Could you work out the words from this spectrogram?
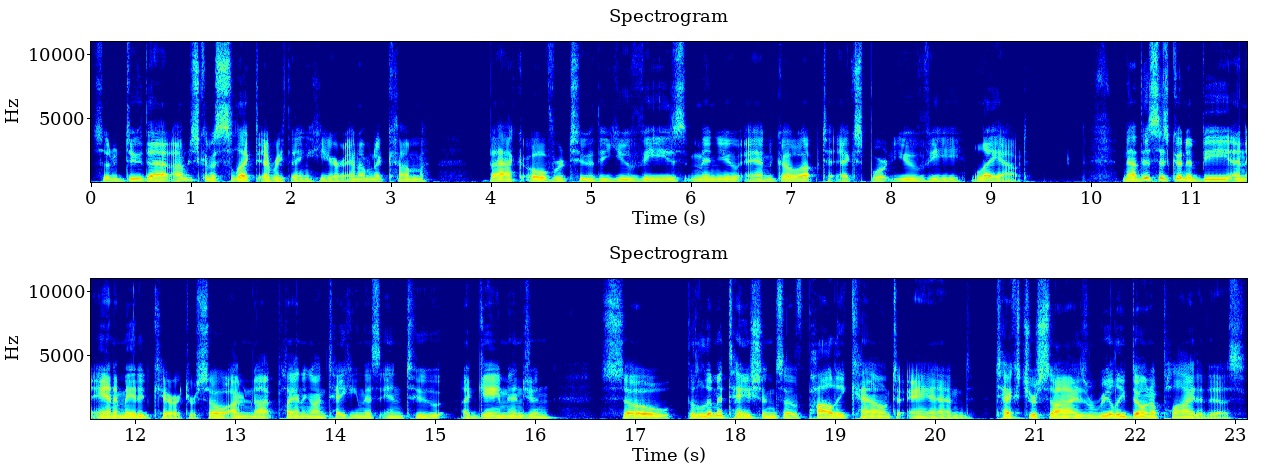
So to do that, I'm just going to select everything here and I'm going to come back over to the UVs menu and go up to Export UV Layout. Now this is going to be an animated character, so I'm not planning on taking this into a game engine. So the limitations of poly count and texture size really don't apply to this.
